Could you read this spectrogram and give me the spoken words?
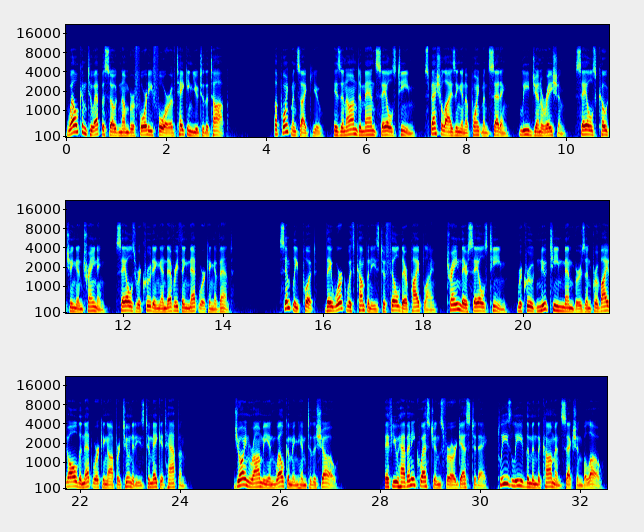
Welcome to episode number 44 of Taking You to the Top. Appointments IQ is an on demand sales team specializing in appointment setting, lead generation, sales coaching and training, sales recruiting, and everything networking event. Simply put, they work with companies to fill their pipeline, train their sales team, recruit new team members, and provide all the networking opportunities to make it happen. Join Rami in welcoming him to the show. If you have any questions for our guest today, please leave them in the comments section below.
